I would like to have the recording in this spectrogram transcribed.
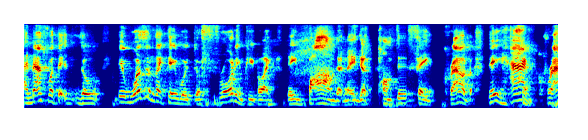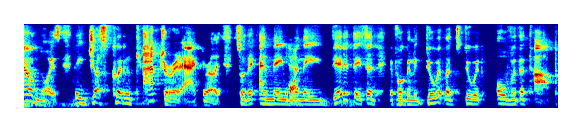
And that's what they, though it wasn't like they were defrauding people, like they bombed and they just pumped in fake crowd. They had crowd noise. They just couldn't capture it accurately. So they, and they, yeah. when they did it, they said, if we're going to do it, let's do it over the top.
